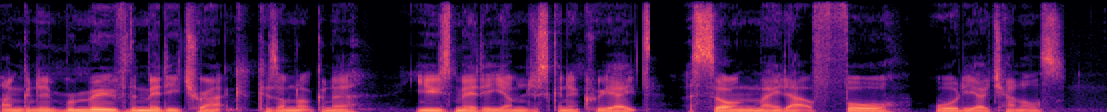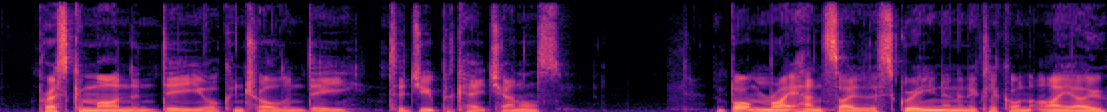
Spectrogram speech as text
I'm going to remove the MIDI track because I'm not going to use MIDI. I'm just going to create a song made out of four audio channels. Press Command and D or Control and D to duplicate channels. The bottom right hand side of the screen, I'm going to click on I.O.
